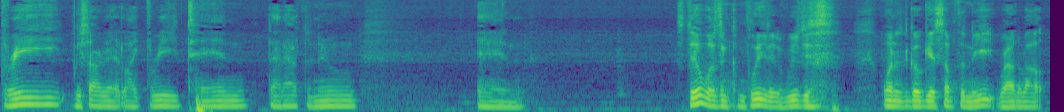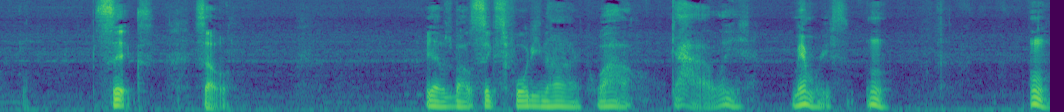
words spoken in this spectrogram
Three, we started at like three ten that afternoon, and still wasn't completed. We just wanted to go get something to eat around about six. So yeah, it was about six forty nine. Wow. Golly. Memories. Mm. Mm.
